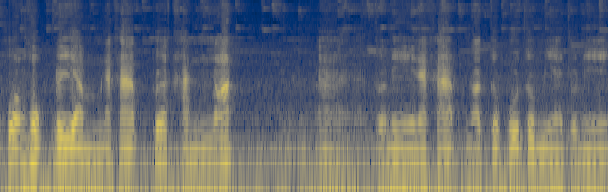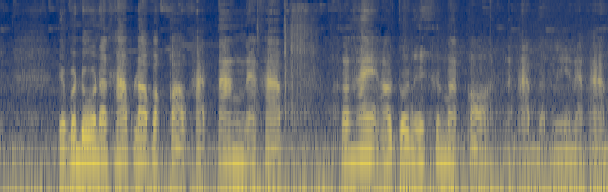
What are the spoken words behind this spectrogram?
ควงหกเหลี่ยมนะครับ เพื่อขันน็อตตัวนี้นะครับน็อตตัวผู้ตัวเมียตัวนี้ เดี๋ยวมาดูนะครับ เราประกอบขาตั้งนะครับ ก็ให้เอาตัวนี้ขึ้นมาก่อนนะครับ แบบนี้นะครับ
